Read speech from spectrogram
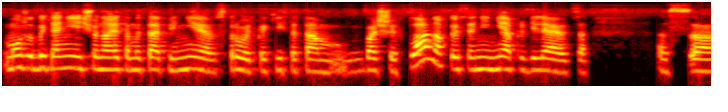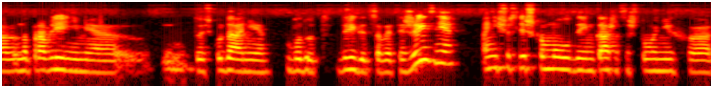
Может быть, они еще на этом этапе не строят каких-то там больших планов, то есть они не определяются с а, направлениями, то есть куда они будут двигаться в этой жизни. Они еще слишком молоды, им кажется, что у них э,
